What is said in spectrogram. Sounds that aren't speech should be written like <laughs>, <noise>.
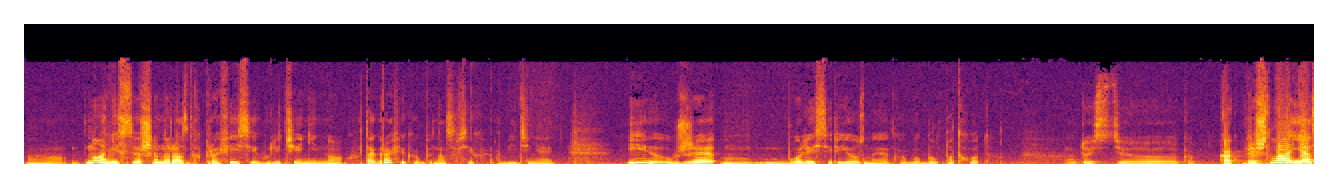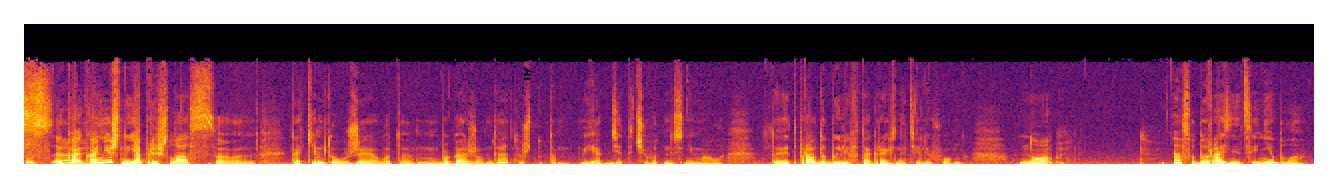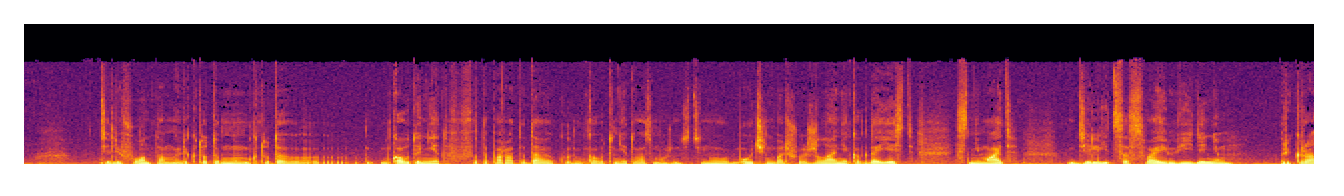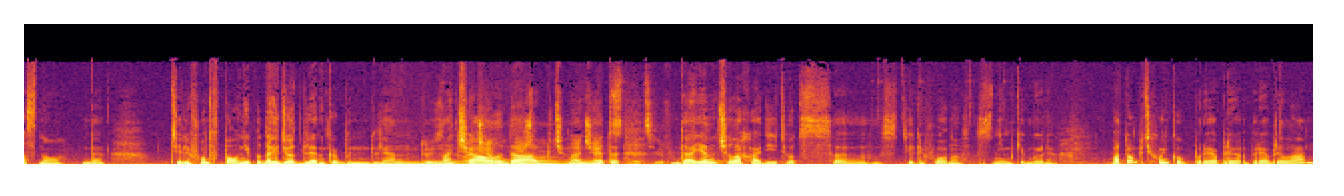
А, ну, они совершенно разных профессий, увлечений, но фотография как бы нас всех объединяет. И уже более серьезный как бы был подход. Ну, то есть э, как как пришла я с, ставить? конечно, я пришла с э, каким-то уже вот э, багажом, да, то, что там я где-то чего-то наснимала. Это, правда, были фотографии на телефон. Но особой разницы не было. Телефон там или кто-то, кто-то, у кого-то нет фотоаппарата, да, у кого-то нет возможности. Но очень большое желание, когда есть, снимать, делиться своим видением прекрасного, да телефон вполне подойдет для как бы для То начала, для да, почему нет? Да, я начала ходить вот с, с телефона, снимки были. Потом потихоньку приобрела, приобрела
